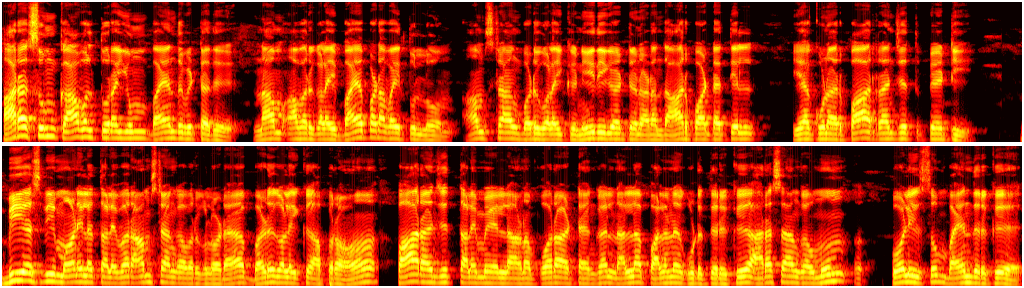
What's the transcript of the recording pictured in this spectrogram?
அரசும் காவல்துறையும் பயந்துவிட்டது. நாம் அவர்களை பயப்பட வைத்துள்ளோம். ஆம்ஸ்ட்ராங் படுகொலைக்கு நீதி கேட்டு நடந்த ஆர்ப்பாட்டத்தில் இயக்குனர் ப ரஞ்சித் பேட்டி. பிஎஸ்பி மாநில தலைவர் ஆம்ஸ்டாங் அவர்களோட படுகொலைக்கு அப்புறம் ப ரஞ்சித் தலைமையிலான போராட்டங்கள் நல்ல பலனை கொடுத்துருக்கு. அரசாங்கமும் போலீஸும் பயந்திருக்கு.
